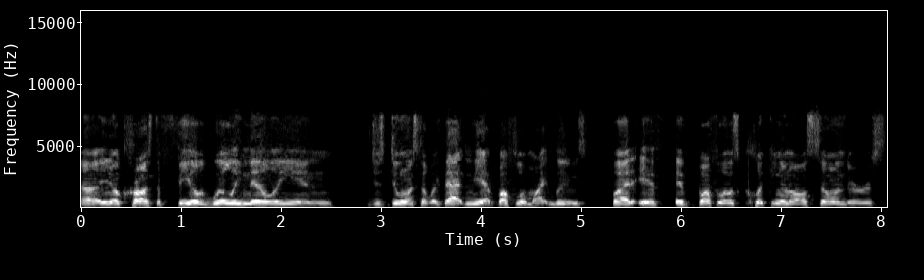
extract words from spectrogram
uh, you know, across the field willy nilly and just doing stuff like that, and yeah, Buffalo might lose. But if if Buffalo is clicking on all cylinders,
